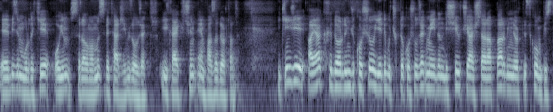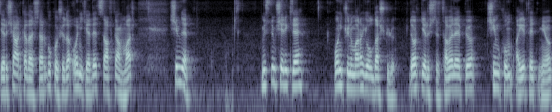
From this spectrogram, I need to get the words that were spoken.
e, bizim buradaki oyun sıralamamız ve tercihimiz olacaktır. İlk ayak için en fazla 4 adı. İkinci ayak dördüncü koşu 7.5'ta koşulacak maiden dişi 3 yaşlı Araplar 1400 kum pist yarışı arkadaşlar. Bu koşuda 12 adet safkan var. Şimdi Müslüm Şerik'le 12 numara Yoldaş Gülü. 4 yarıştır tabela yapıyor. Çim kum ayırt etmiyor.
